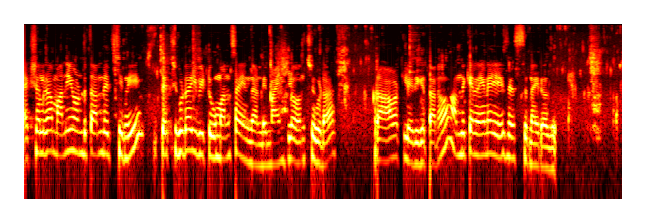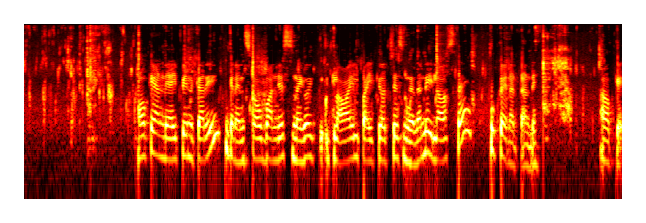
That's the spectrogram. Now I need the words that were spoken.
యాక్చువల్గా మనీ వండుతాను తెచ్చింది. తెచ్చి కూడా ఇవి టూ మంత్స్ అయిందండి. మా ఇంట్లో ఉంచి కూడా రావట్లేదు ఇక తను. అందుకే నేనే చేసేస్తున్నా ఈరోజు. ఓకే అండి అయిపోయింది కర్రీ. ఇంకా నేను స్టవ్ బంద్ చేస్తున్నాయి ఇట్లా ఆయిల్ పైకి వచ్చేసింది కదండి. ఇలా వస్తే కుక్ అయినట్టు అండి ఓకే.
